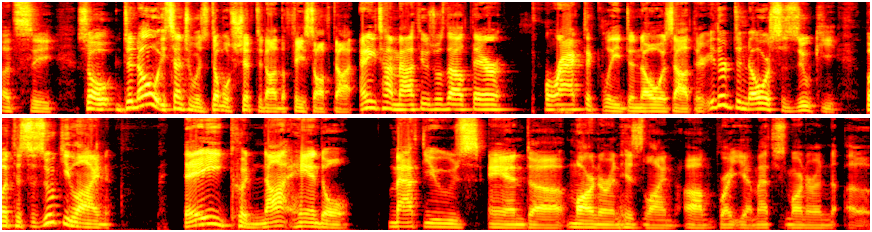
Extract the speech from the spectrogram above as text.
Let's see. So Danault essentially was double shifted on the face-off dot. Anytime Matthews was out there, practically Danault was out there. Either Danault or Suzuki. But the Suzuki line, they could not handle Matthews and uh, Marner and his line. Um, right? Yeah, Matthews, Marner, and uh,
